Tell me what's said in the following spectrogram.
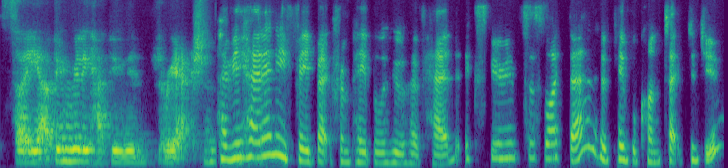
So yeah, I've been really happy with the reaction. Have you had any feedback from people who have had experiences like that? Have people contacted you?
